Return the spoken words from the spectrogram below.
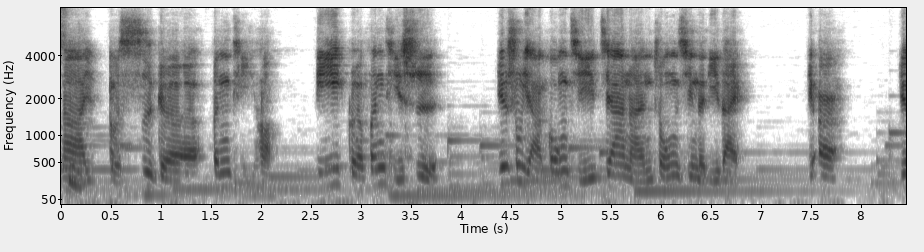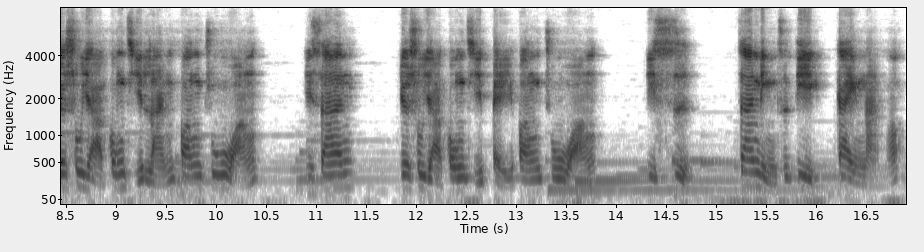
那有四个分题哈。第一个分题是约书亚攻击迦南中心的地带；第二。约书亚攻击南方诸王，第三，约书亚攻击北方诸王，第四，占领之地盖南哦。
